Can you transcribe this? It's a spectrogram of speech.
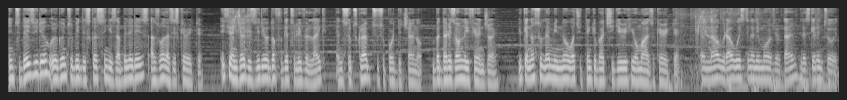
In today's video, we're going to be discussing his abilities as well as his character. If you enjoyed this video, don't forget to leave a like and subscribe to support the channel, but that is only if you enjoy. You can also let me know what you think about Chigiri Hyoma as a character. And now, without wasting any more of your time, let's get into it.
